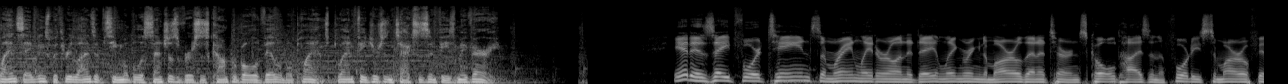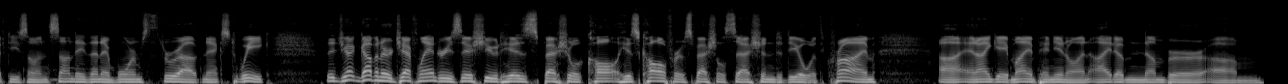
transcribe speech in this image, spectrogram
Plan savings with three lines of T Mobile Essentials versus comparable available plans. Plan features and taxes and fees may vary. It is 814. Some rain later on today, lingering tomorrow. Then it turns cold. Highs in the 40s tomorrow, 50s on Sunday. Then it warms throughout next week. The Je- governor Jeff Landry's issued his special call, his call for a special session to deal with crime, uh, and I gave my opinion on item number. Um,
